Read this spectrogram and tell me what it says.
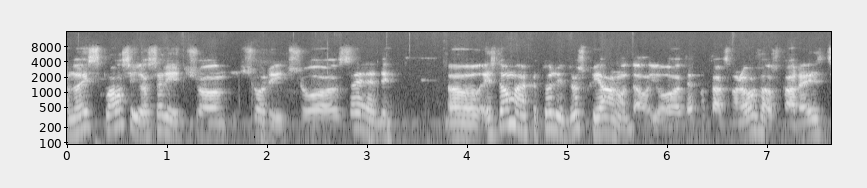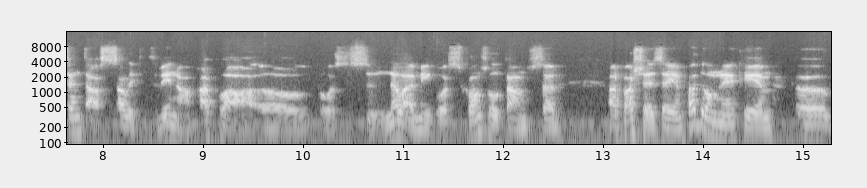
nu es klausījos arī šo, šorīt šo sēdi. Uh, es domāju, ka tur ir drusku jānodala, jo deputāts Morozovs kā reiz centās salikt vienā katlā uh, tos nelaimīgos konsultantus ar, ar pašreizējiem padomniekiem. Uh,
